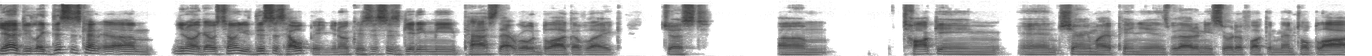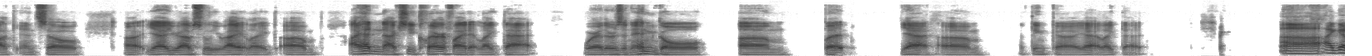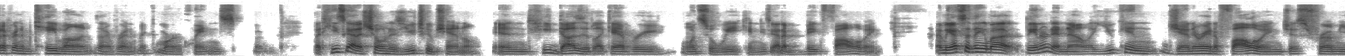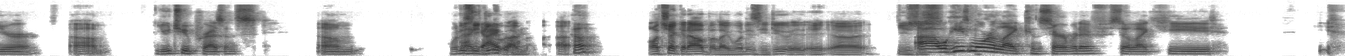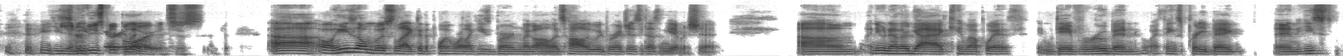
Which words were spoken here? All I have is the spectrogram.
yeah dude like this is kind of um you know like I was telling you this is helping you know because this is getting me past that roadblock of like just um talking and sharing my opinions without any sort of fucking mental block. And so, uh, yeah, you're absolutely right. Like, um, I hadn't actually clarified it like that, where there's an end goal. Um, but yeah, um, I think, uh, yeah, I like that. Uh, I got a friend named Kayvon, not a friend, like more acquaintance, but, but he's got a show on his YouTube channel, and he does it like every once a week, and he's got a big following. I mean, that's the thing about the internet now. Like, you can generate a following just from your um, YouTube presence. Um, What does he do? I- I, huh? I'll check it out, but like, what does he do? It, it, uh, he's just Uh, well, he's more like conservative, so like he he interviews people, like, or it's just Uh, oh, he's almost like to the point where like he's burned like all his Hollywood bridges. He doesn't give a shit. Um, I knew another guy I came up with named Dave Rubin, who I think is pretty big, and he's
